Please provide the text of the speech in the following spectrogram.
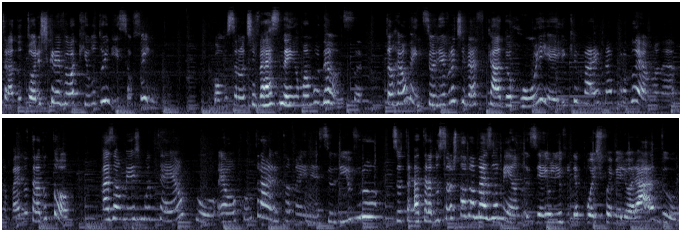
tradutor escreveu aquilo do início ao fim como se não tivesse nenhuma mudança. Então, realmente, se o livro tiver ficado ruim, é ele que vai dar problema, né? Não vai no tradutor. Mas ao mesmo tempo, é ao contrário também, né? Se o livro, se a tradução estava mais ou menos, e aí o livro depois foi melhorado,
